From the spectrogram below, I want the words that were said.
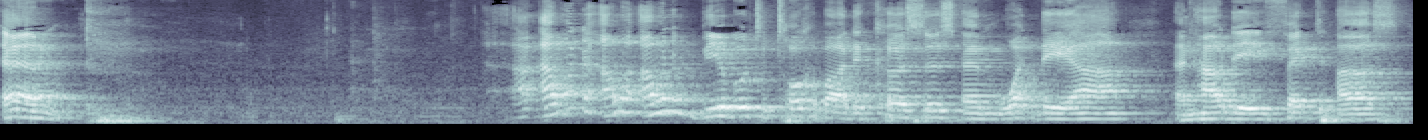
Um, I, want to I I want to be able to talk about the curses and what they are and how they affect us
